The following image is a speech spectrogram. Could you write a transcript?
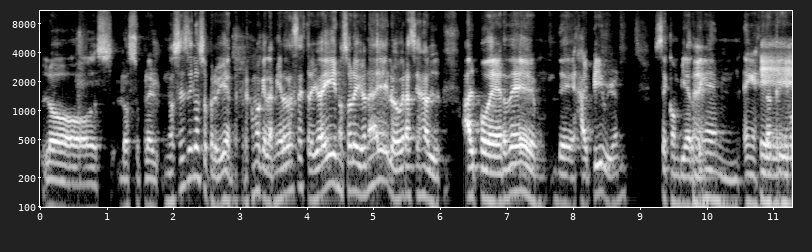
los, los super, no sé si los supervivientes, pero es como que la mierda se estrelló ahí, no sobrevivió nadie, y luego gracias al, al poder de, de, Hyperion se convierten en, en, esta tribu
